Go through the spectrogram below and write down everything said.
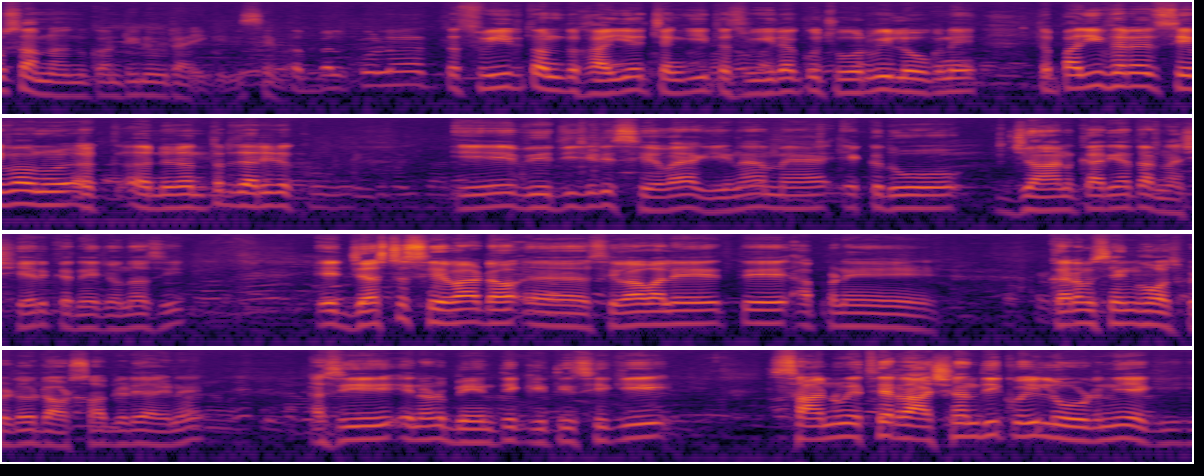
ਉਸ ਹਿਸਾਬ ਨਾਲ ਨੂੰ ਕੰਟੀਨਿਊ ਰਹੇਗੀ ਜੀ ਸੇਵਾ। ਤਾਂ ਬਿਲਕੁਲ ਤਸਵੀਰ ਤੁਹਾਨੂੰ ਦਿਖਾਈ ਹੈ ਚੰਗੀ ਤਸਵੀਰ ਹੈ। ਕੁਝ ਹੋਰ ਵੀ ਲੋਕ ਨੇ। ਤੇ ਭਾਜੀ ਫਿਰ ਸੇਵਾ ਨੂੰ ਅ, ਅ, ਨਿਰੰਤਰ ਜਾਰੀ ਰੱਖੋਗੇ ਇਹ ਵੀਰ ਜੀ ਜਿਹੜੀ ਸੇਵਾ ਹੈਗੀ ਨਾ, ਮੈਂ ਇੱਕ ਦੋ ਜਾਣਕਾਰੀਆਂ ਤੁਹਾਡੇ ਨਾਲ ਸ਼ੇਅਰ ਕਰਨੀਆਂ ਚਾਹੁੰਦਾ ਸੀ। ਇਹ ਜਸਟ ਸੇਵਾ ਡੋ- ਅਹ ਸੇਵਾ ਵਾਲੇ ਤੇ ਆਪਣੇ ਕਰਮ ਸਿੰਘ ਹਸਪੀਟਲ ਡਾਕਟਰ ਸਾਹਿਬ ਜਿਹੜੇ ਆਏ ਨੇ, ਅਸੀਂ ਇਹਨਾਂ ਨੂੰ ਬੇਨਤੀ ਕੀਤੀ ਸੀ ਕਿ ਸਾਨੂੰ ਇੱਥੇ ਰਾਸ਼ਨ ਦੀ ਕੋਈ ਲੋੜ ਨਹੀਂ ਹੈਗੀ।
